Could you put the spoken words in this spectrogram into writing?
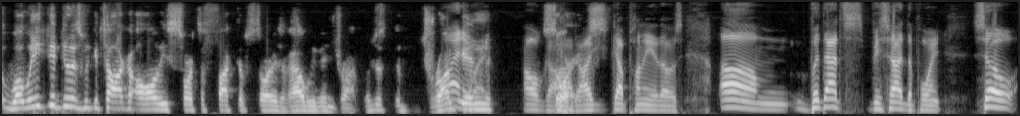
uh, what we could do is we could talk all these sorts of fucked up stories of how we've been drunk. We're just drunken. Anyway. Oh god, I got plenty of those. Um, but that's beside the point. So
